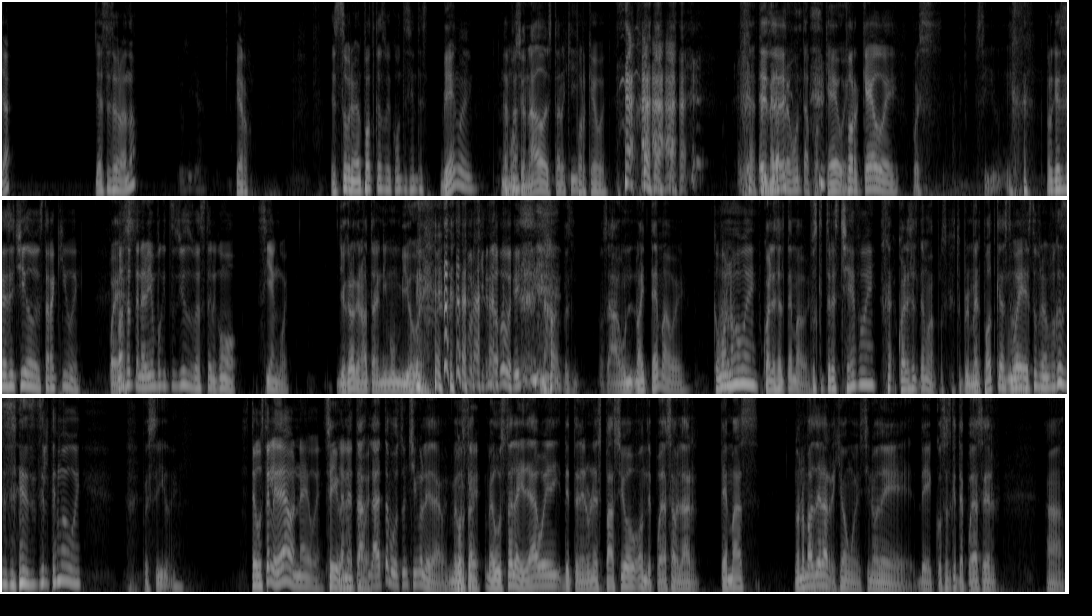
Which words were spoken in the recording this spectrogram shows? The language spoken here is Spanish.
¿Ya? ¿Ya estás grabando? Yo sí, ya. Fierro. Este es tu primer podcast, güey. ¿Cómo te sientes? Bien, güey. Emocionado de estar aquí. ¿Por qué, güey? Primera pregunta, ¿por qué, güey? ¿Por qué, güey? Pues, sí, güey. Porque se hace chido estar aquí, güey. Pues, Vas a tener bien poquitos views, vas a tener como 100, güey. yo creo que no va a tener ningún view, güey. ¿Por qué no, güey? no, pues, o sea, aún no hay tema, güey. ¿Cómo Pero- no, güey? ¿Cuál es el tema, güey? Pues que tú eres chef, güey. ¿Cuál es el tema? Pues que es tu primer podcast, Güey, es tu primer podcast, ese es el tema, güey. Pues sí, güey. ¿Te gusta la idea o no, güey? Sí, la güey. La neta, neta, güey. la neta me gusta un chingo la idea, güey. Me ¿Por gusta, qué? me gusta la idea, güey, de tener un espacio donde puedas hablar temas, no nomás de la región, güey, sino de, de cosas que te puede hacer. ah,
